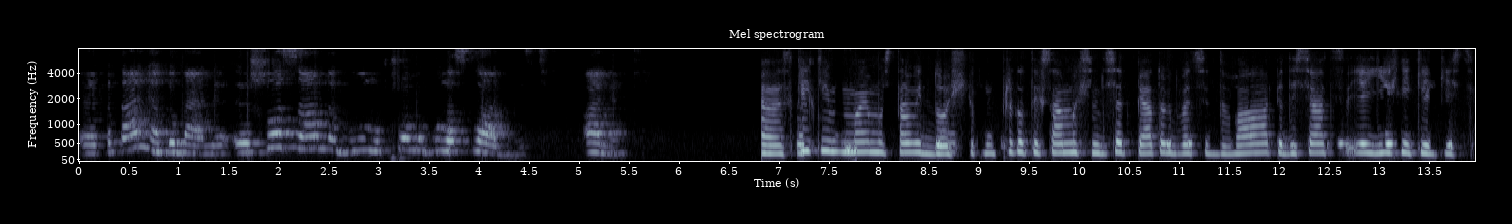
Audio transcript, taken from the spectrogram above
е, питання до мене. Е, Що саме було, в чому була складність? Аня? Е, Скільки ми маємо ставити дощок? Наприклад, тих самих 75, 22, 50 це є їхня кількість.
